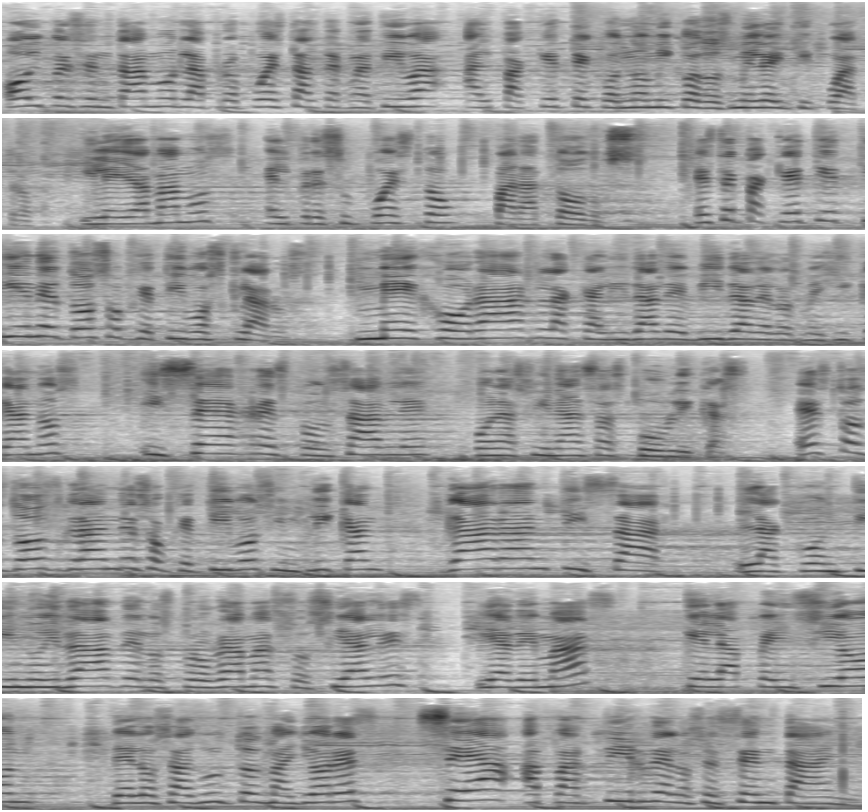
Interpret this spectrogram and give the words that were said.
Hoy presentamos la propuesta alternativa al paquete económico 2024 y le llamamos el presupuesto para todos. Este paquete tiene dos objetivos claros. Mejorar la calidad de vida de los mexicanos y ser responsable con las finanzas públicas. Estos dos grandes objetivos implican garantizar la continuidad de los programas sociales y además que la pensión de los adultos mayores sea a partir de los 60 años.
